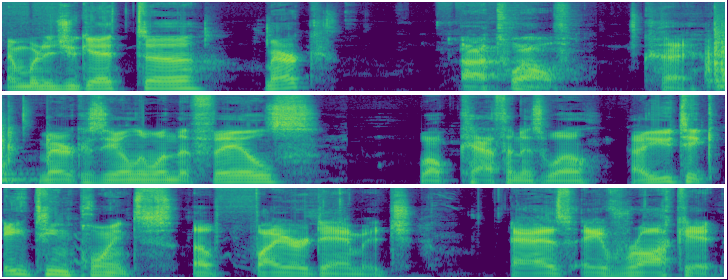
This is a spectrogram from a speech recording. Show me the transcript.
And what did you get, uh, Merrick? Uh, 12. Okay. Merrick is the only one that fails. Well, Catherine as well. Uh, you take 18 points of fire damage as a rocket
